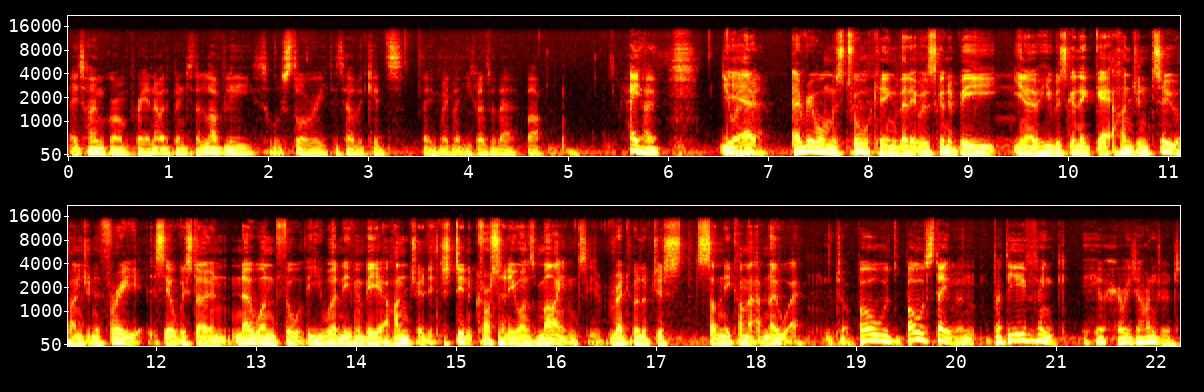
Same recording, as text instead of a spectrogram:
at his home Grand Prix, and that would have been just a lovely sort of story to tell the kids that, that you guys were there. But hey ho, you were there. Everyone was talking that it was going to be, you know, he was going to get 102, 103 at Silverstone. No one thought that he wouldn't even be at 100. It just didn't cross anyone's mind. Red Bull have just suddenly come out of nowhere. bold bold statement, but do you even think he'll, he'll reach 100?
